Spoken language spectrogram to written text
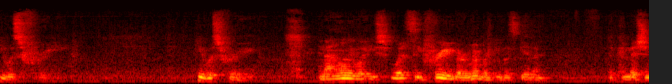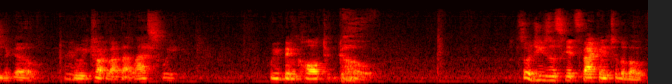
He was free. He was free. And not only was he, was he free, but remember, he was given the commission to go. And we talked about that last week. We've been called to go. So Jesus gets back into the boat.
